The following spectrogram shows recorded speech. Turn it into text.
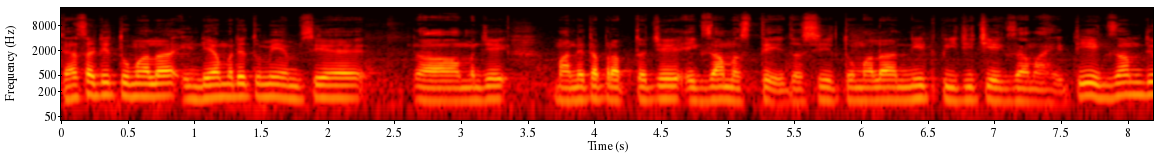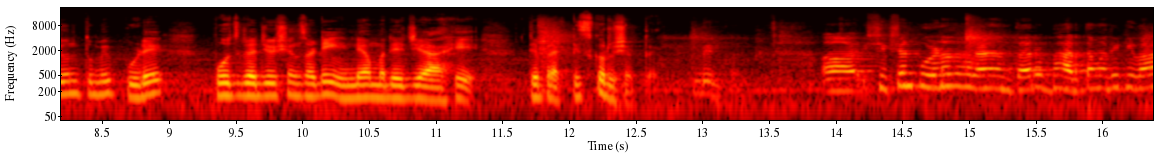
त्यासाठी तुम्हाला इंडियामध्ये तुम्ही एम सी आय म्हणजे मान्यताप्राप्त जे एक्झाम असते जशी तुम्हाला नीट पी जीची एक्झाम आहे ती एक्झाम देऊन तुम्ही पुढे पोस्ट ग्रॅज्युएशनसाठी इंडियामध्ये जे आहे ते प्रॅक्टिस करू शकता. बिलकुल. शिक्षण पूर्ण झाल्यानंतर भारतामध्ये किंवा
